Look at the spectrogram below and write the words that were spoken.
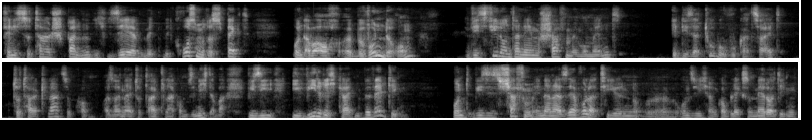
finde ich es total spannend, ich sehe mit, mit großem Respekt und aber auch äh, Bewunderung, wie es viele Unternehmen schaffen im Moment in dieser Turbo-VUCA-Zeit total klarzukommen. Also nein, total klar kommen sie nicht, aber wie sie die Widrigkeiten bewältigen und wie sie es schaffen, in einer sehr volatilen, äh, unsicheren, komplexen, mehrdeutigen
